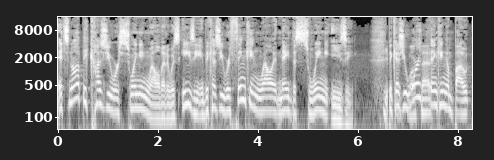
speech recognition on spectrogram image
it's not because you were swinging well that it was easy. Because you were thinking well, it made the swing easy. Because you well weren't said. thinking about,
